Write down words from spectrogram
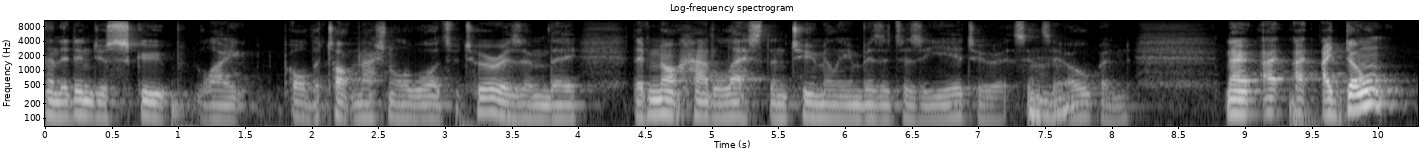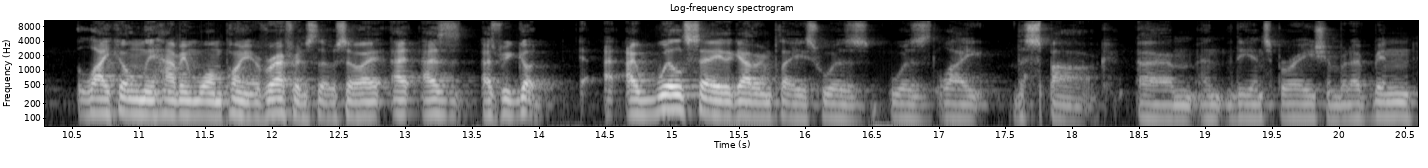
and they didn't just scoop like all the top national awards for tourism, they they've not had less than two million visitors a year to it since mm-hmm. it opened. Now, I, I, I, don't like only having one point of reference though. So I, I, as as we got, I, will say the Gathering Place was was like the spark um, and the inspiration. But I've been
